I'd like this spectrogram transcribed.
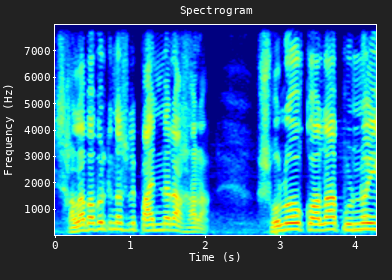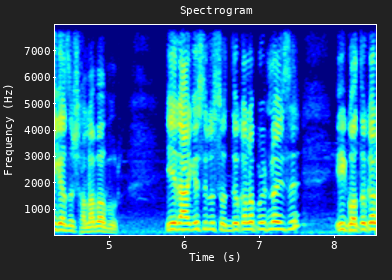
শালাবাবুর কিন্তু আসলে পাইন মেরা হারা। ষোলো কলা পূর্ণ হয়ে গেছে শালাবাবুর। এর আগে ছিল চোদ্দ কলা পূর্ণ হয়েছে, এই গতকাল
